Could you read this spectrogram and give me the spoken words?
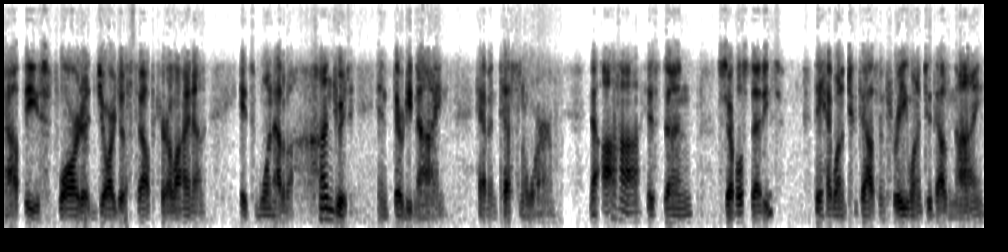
southeast Florida, Georgia, South Carolina, it's one out of 139 have intestinal worm. Now, AHA has done several studies. They had one in 2003, one in 2009,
